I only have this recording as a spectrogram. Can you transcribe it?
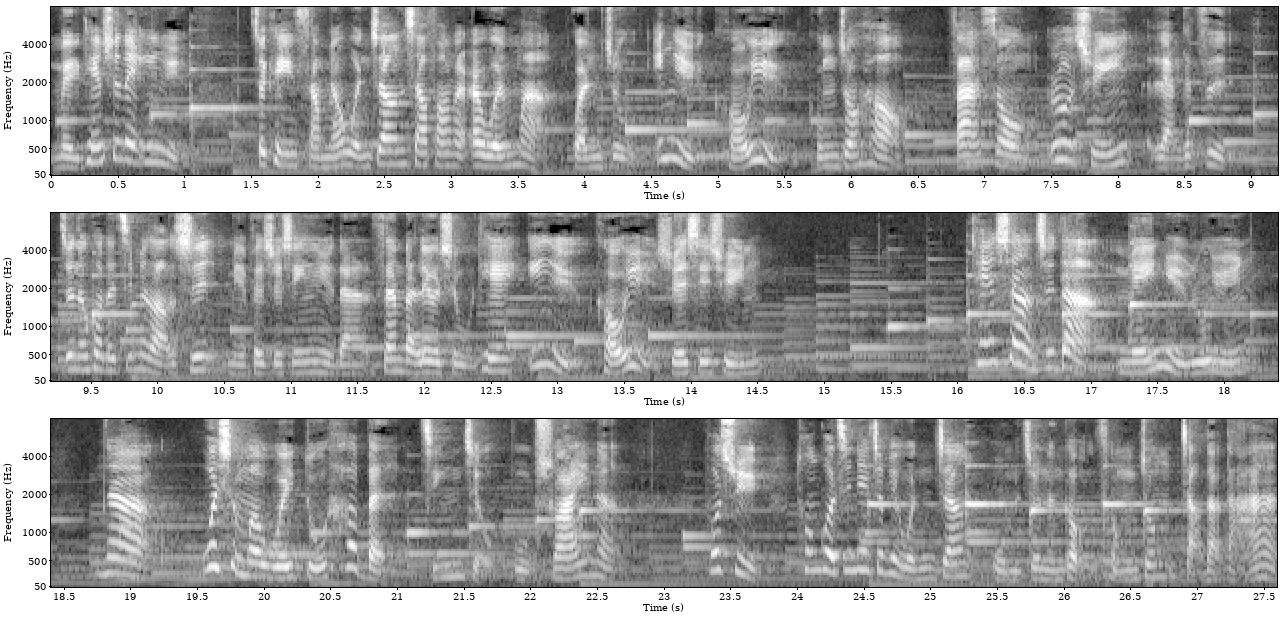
每天训练英语，就可以扫描文章下方的二维码，关注英语口语公众号。发送“入群”两个字，就能获得机密老师免费学习英语的三百六十五天英语口语学习群。天上之大，美女如云，那为什么唯独赫本经久不衰呢？或许通过今天这篇文章，我们就能够从中找到答案。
